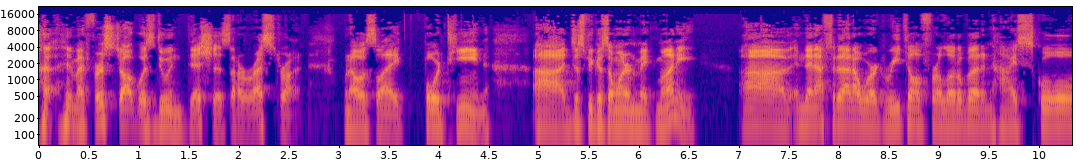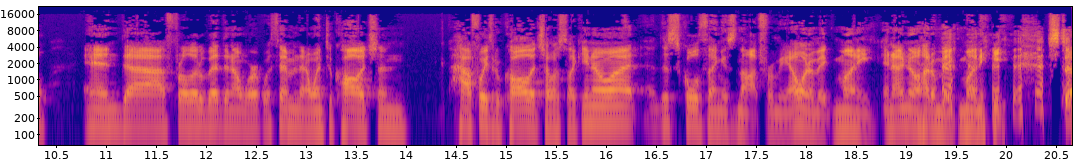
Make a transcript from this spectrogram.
My first job was doing dishes at a restaurant when I was like 14, uh, just because I wanted to make money. Uh, and then after that, I worked retail for a little bit in high school, and uh, for a little bit, then I worked with him, and then I went to college and halfway through college, I was like, you know what? This school thing is not for me. I want to make money and I know how to make money. so,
